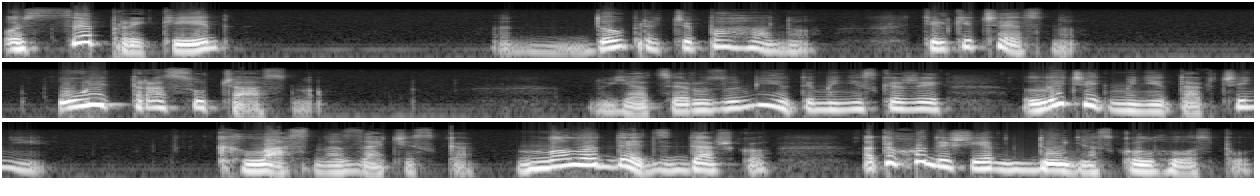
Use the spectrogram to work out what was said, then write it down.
Ось це прикид. Добре чи погано, тільки чесно. Ультрасучасно. Ну, я це розумію. Ти мені скажи, личить мені так чи ні? Класна зачіска. Молодець, Дашко. А то ходиш, як дуня з колгоспу.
